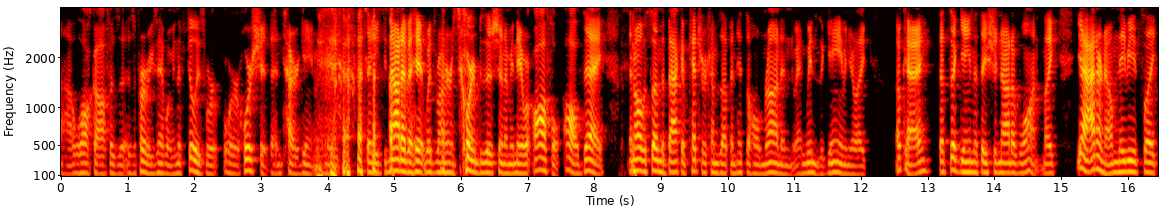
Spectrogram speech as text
uh, walk off as a, as a perfect example. I mean, the Phillies were were horseshit the entire game. I mean, they, they, did not have a hit with runner in scoring position. I mean, they were awful all day. And all of a sudden, the backup catcher comes up and hits a home run and, and wins the game. And you're like, okay, that's a game that they should not have won. Like, yeah, I don't know. Maybe it's like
